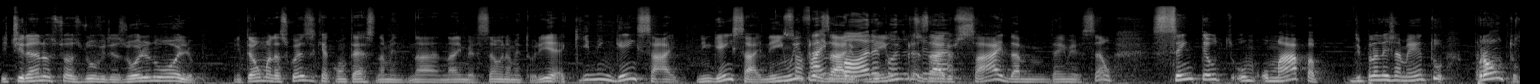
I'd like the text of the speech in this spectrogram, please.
e tirando suas dúvidas olho no olho. Então, uma das coisas que acontece na, na, na, imersão e na mentoria é que ninguém sai. Ninguém sai. Nenhum Só empresário, nenhum empresário tiver. sai da, da imersão sem ter o, o, o mapa de planejamento pronto,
